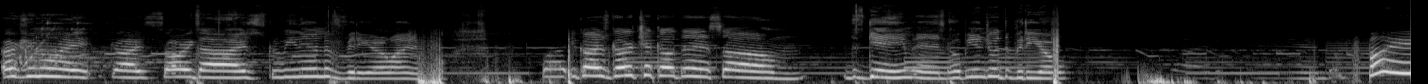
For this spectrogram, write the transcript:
Actually, no, wait, guys. Sorry, guys. It's gonna be the end of the video. I. But you guys gotta check out this um this game, and hope you enjoyed the video. And bye.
